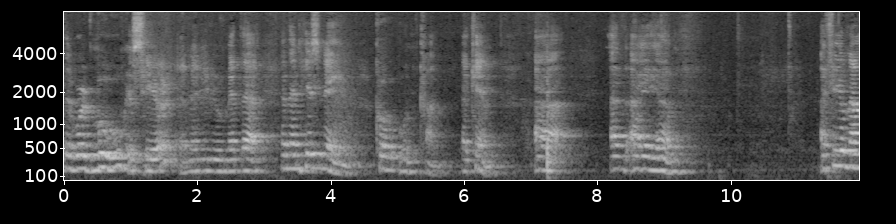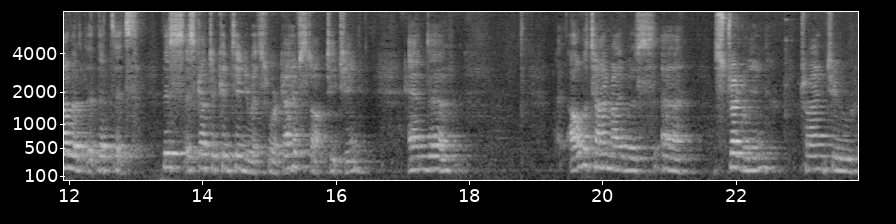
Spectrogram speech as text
the word mu is here, and many of you have met that, and then his name, Ko Un Kan, uh, Ken. Uh, and I, um, I feel now that, that it's, this has got to continue its work. I have stopped teaching, and uh, all the time I was uh, struggling, trying to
